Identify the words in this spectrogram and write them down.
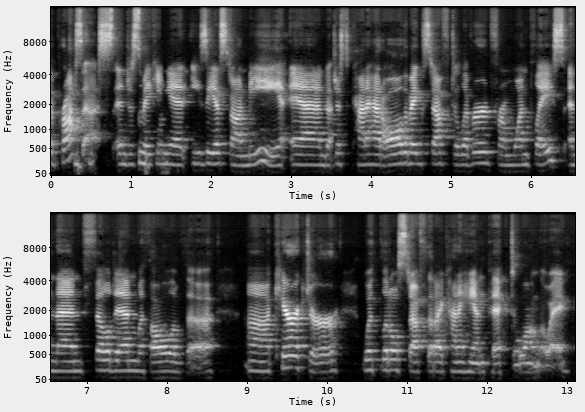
the process and just making it easiest on me and just kind of had all the big stuff delivered from one place and then filled in with all of the uh, character with little stuff that I kind of handpicked along the way.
